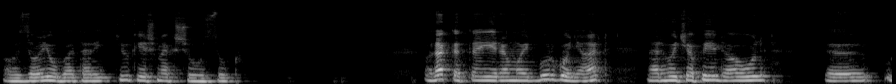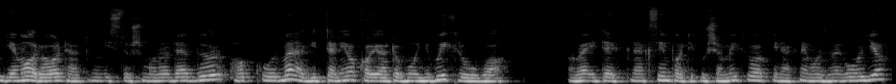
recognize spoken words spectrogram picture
azzal jobban terítjük és megsózzuk. a legtetejére majd burgonyát, mert hogyha például ugye marad, hát biztos marad ebből, akkor melegíteni akarjátok mondjuk mikróba, amelyiknek szimpatikus a mikro, akinek nem, az megoldja,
